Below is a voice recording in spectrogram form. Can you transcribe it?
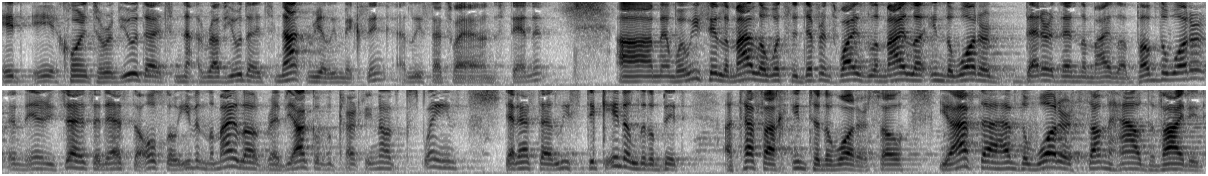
it, it, according to Rav Yehuda, it's not, Rav Yehuda, it's not really mixing. At least that's why I understand it. Um, and when we say lamaila, what's the difference? Why is lamaila in the water better than lamaila above the water? And there he says it has to also, even lamaila, Rav Yaakov Karchinos explains that has to at least stick in a little bit, a tefach into the water. So you have to have the water somehow divided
